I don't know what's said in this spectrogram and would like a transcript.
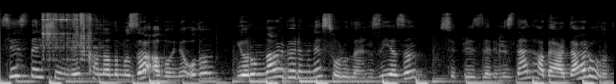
Siz de şimdi kanalımıza abone olun, yorumlar bölümüne sorularınızı yazın, sürprizlerimizden haberdar olun.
